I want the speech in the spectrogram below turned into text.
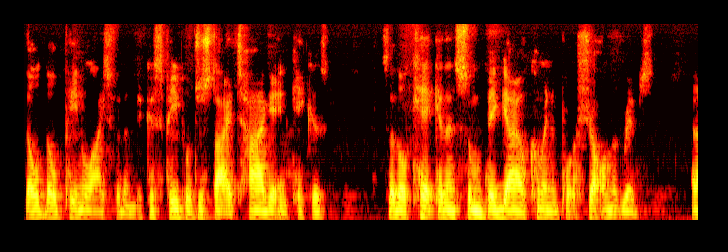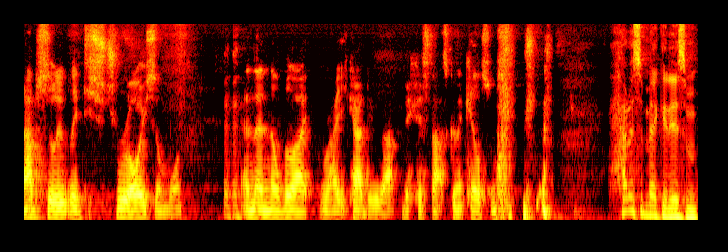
they'll they'll penalise for them because people just started targeting kickers. So they'll kick, and then some big guy will come in and put a shot on the ribs and absolutely destroy someone. and then they'll be like, right, you can't do that because that's going to kill someone. how does the mechanism?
